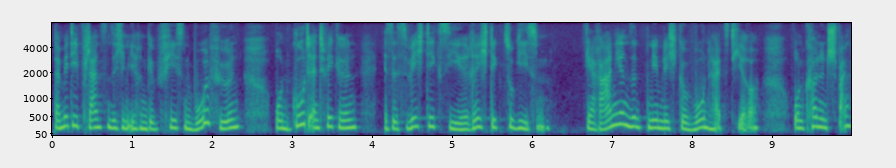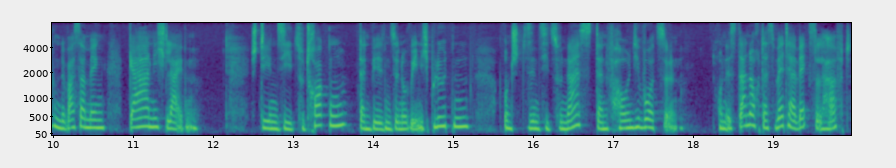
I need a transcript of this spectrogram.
Damit die Pflanzen sich in ihren Gefäßen wohlfühlen und gut entwickeln, ist es wichtig, sie richtig zu gießen. Geranien sind nämlich Gewohnheitstiere und können schwankende Wassermengen gar nicht leiden. Stehen sie zu trocken, dann bilden sie nur wenig Blüten und sind sie zu nass, dann faulen die Wurzeln. Und ist dann noch das Wetter wechselhaft,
